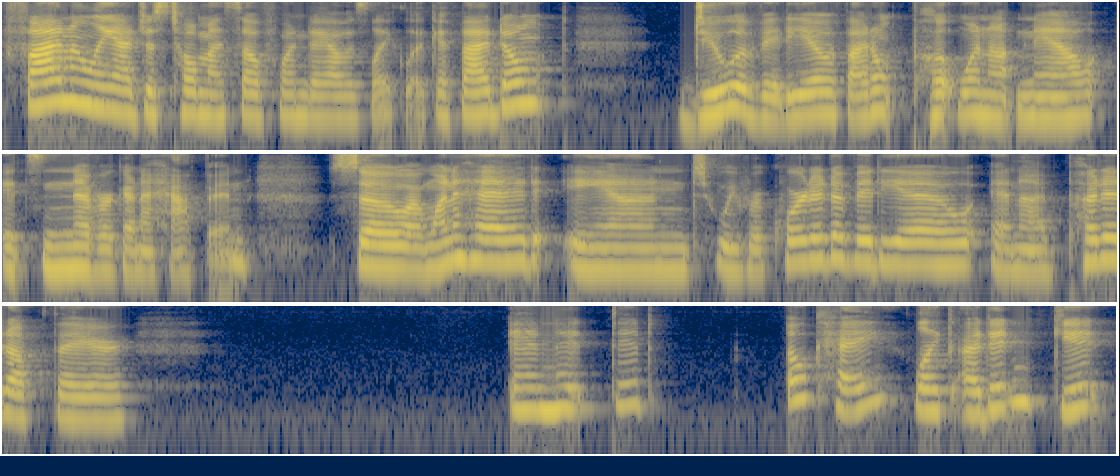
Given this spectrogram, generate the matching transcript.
finally, I just told myself one day, I was like, look, if I don't do a video, if I don't put one up now, it's never going to happen. So I went ahead and we recorded a video and I put it up there. And it did okay. Like, I didn't get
